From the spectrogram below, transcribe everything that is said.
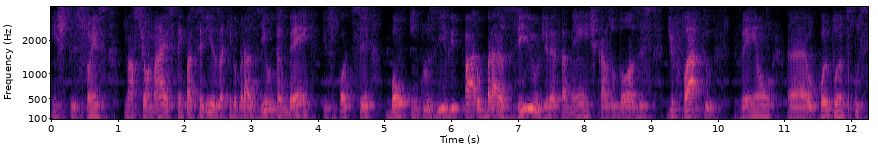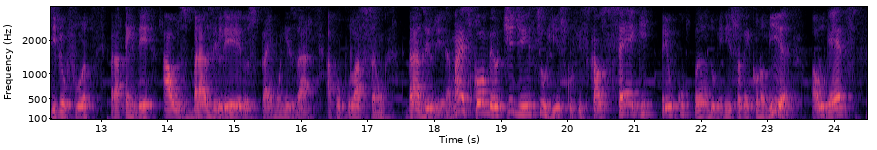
instituições nacionais, tem parcerias aqui no Brasil também. Isso pode ser bom, inclusive, para o Brasil diretamente, caso doses de fato venham é, o quanto antes possível for para atender aos brasileiros, para imunizar a população brasileira. Mas, como eu te disse, o risco fiscal segue preocupando o ministro da Economia, Paulo Guedes,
